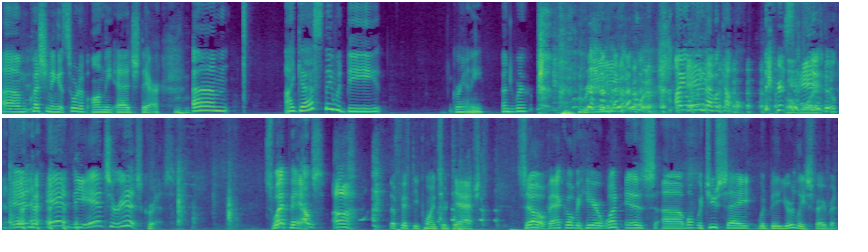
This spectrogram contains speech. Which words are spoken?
I'm um, questioning It's sort of on the edge there. Um I guess they would be granny underwear. Granny underwear. I only have a couple. There's two. and and the answer is Chris. Sweatpants. Ah, the fifty points are dashed. So back over here, what is uh, what would you say would be your least favorite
